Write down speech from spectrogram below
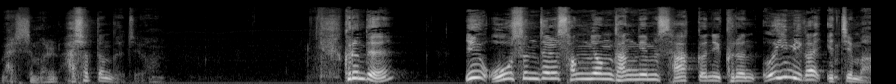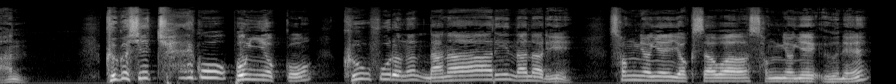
말씀을 하셨던 거죠. 그런데 이 오순절 성령 강림 사건이 그런 의미가 있지만 그것이 최고 봉이었고 그 후로는 나날이 나날이 성령의 역사와 성령의 은혜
